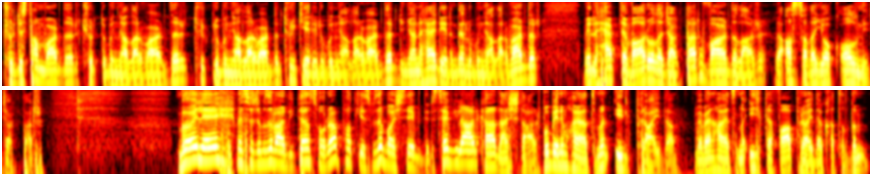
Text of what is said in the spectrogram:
Kürdistan vardır, Kürt Lubunyalar vardır, Türk Lubunyalar vardır, Türkiye'li Lubunyalar vardır. Dünyanın her yerinde Lubunyalar vardır ve hep de var olacaklar, vardılar ve asla da yok olmayacaklar. Böyle mesajımızı verdikten sonra podcastimize başlayabiliriz. Sevgili arkadaşlar bu benim hayatımın ilk Pride'ı ve ben hayatımda ilk defa Pride'a katıldım.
